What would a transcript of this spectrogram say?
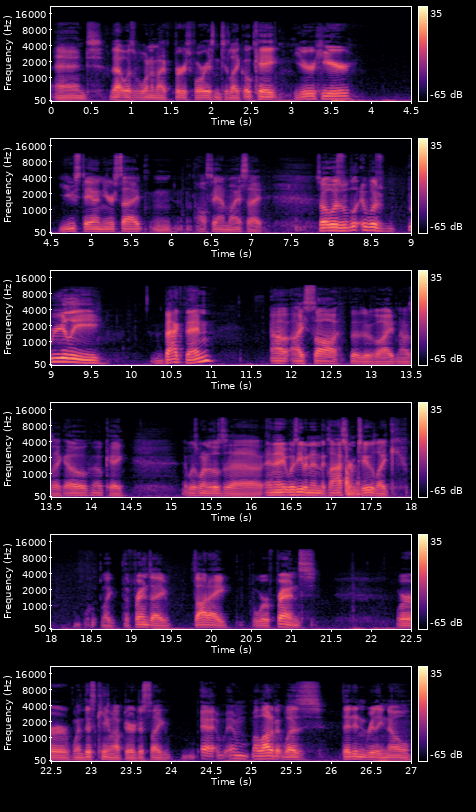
And that was one of my first forays into like, okay, you're here, you stay on your side, and I'll stay on my side. So it was it was really back then. Uh, I saw the divide, and I was like, oh, okay. It was one of those, uh, and it was even in the classroom too. Like, like the friends I thought I were friends were when this came up. They're just like, eh, and a lot of it was they didn't really know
